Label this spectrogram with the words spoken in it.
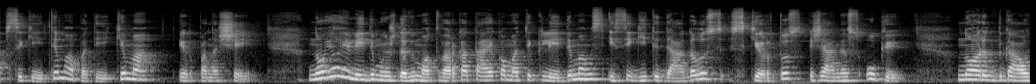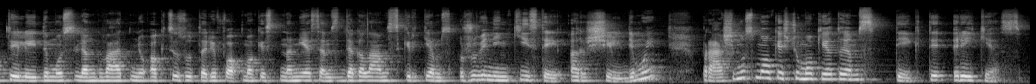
apsikeitimą, pateikimą ir panašiai. Naujoji leidimų išdavimo tvarka taikoma tik leidimams įsigyti degalus skirtus žemės ūkiui norint gauti leidimus lengvatinių akcizų tarifų apmokestinamiesiems degalams skirtiems žuvininkystei ar šildymui, prašymus mokesčių mokėtojams teikti reikės.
